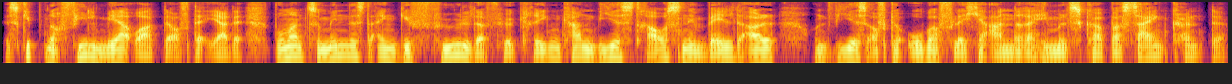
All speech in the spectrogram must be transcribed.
Es gibt noch viel mehr Orte auf der Erde, wo man zumindest ein Gefühl dafür kriegen kann, wie es draußen im Weltall und wie es auf der Oberfläche anderer Himmelskörper sein könnte.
